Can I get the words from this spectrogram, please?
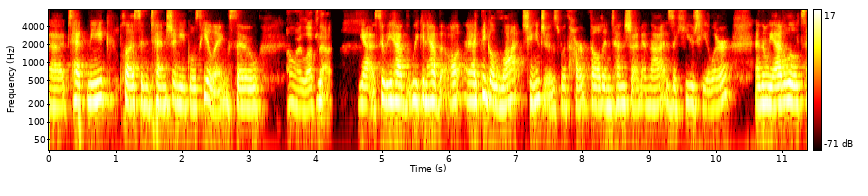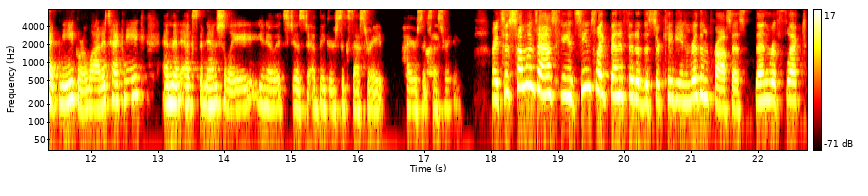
uh, technique plus intention equals healing so oh i love that yeah, so we have we can have I think a lot changes with heartfelt intention and that is a huge healer. And then we add a little technique or a lot of technique and then exponentially, you know, it's just a bigger success rate, higher success right. rate. Right. So someone's asking, it seems like benefit of the circadian rhythm process, then reflect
